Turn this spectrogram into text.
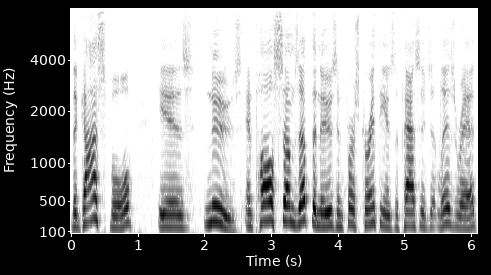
The gospel is news. And Paul sums up the news in 1 Corinthians, the passage that Liz read.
